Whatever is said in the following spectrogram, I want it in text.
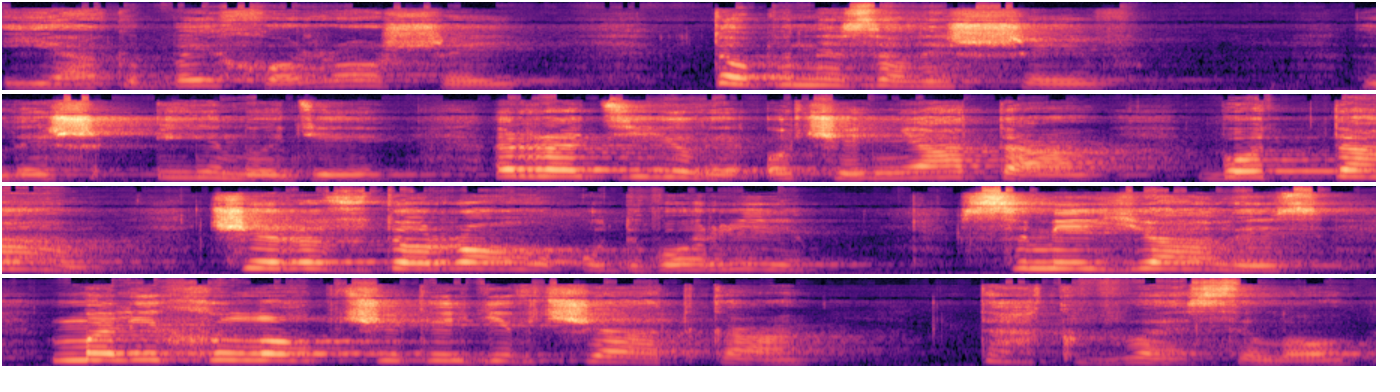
якби хороший, то б не залишив. Лиш іноді раділи оченята, бо там, через дорогу у дворі, сміялись малі хлопчики й дівчатка. Так весело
